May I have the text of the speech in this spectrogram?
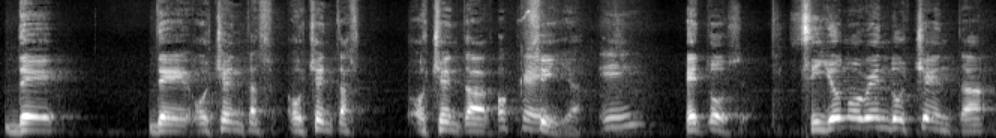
de, de 80, 80, 80 Ok, sillas. ¿y? Entonces, si yo no vendo 80,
